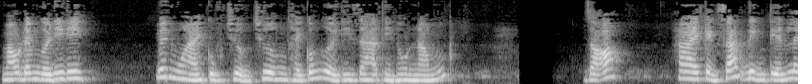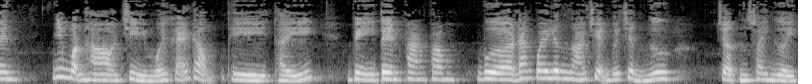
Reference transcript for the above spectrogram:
mau đem người đi đi. Bên ngoài cục trưởng trương thấy có người đi ra thì nôn nóng. Rõ, hai cảnh sát định tiến lên, nhưng bọn họ chỉ mới khẽ động thì thấy vị tên Phan Phong vừa đang quay lưng nói chuyện với Trần Ngư, chợt xoay người,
